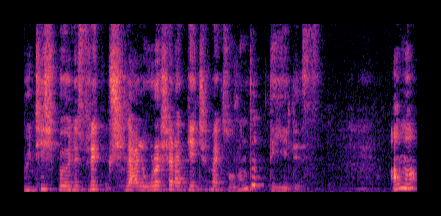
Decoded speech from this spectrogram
müthiş böyle sürekli bir şeylerle uğraşarak geçirmek zorunda değiliz. Ama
